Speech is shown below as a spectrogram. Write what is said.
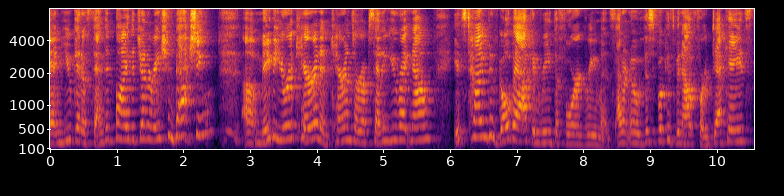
and you get offended by the generation bashing, uh, maybe you're a Karen and Karens are upsetting you right now, it's time to go back and read the four agreements. I don't know, this book has been out for decades,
